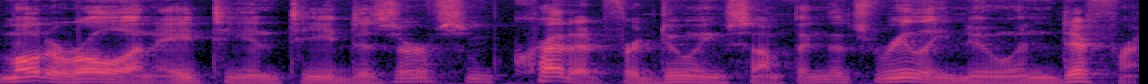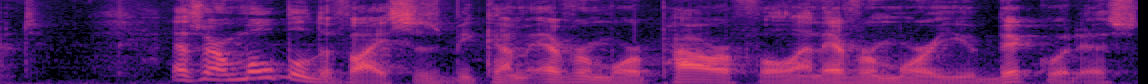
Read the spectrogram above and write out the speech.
Motorola and AT&T deserve some credit for doing something that's really new and different. As our mobile devices become ever more powerful and ever more ubiquitous,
